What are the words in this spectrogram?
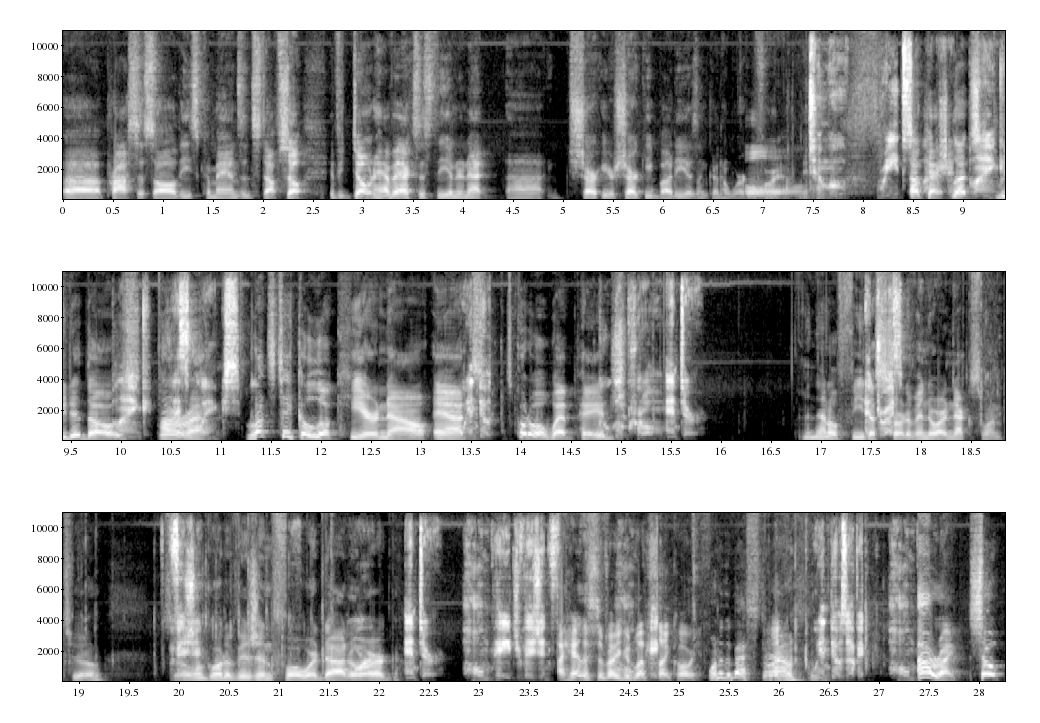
uh, process all these commands and stuff. So if you don't have access to the internet, uh, Shark, your Sharky buddy isn't going to work for you. Aw. To move, read Okay, let's. blank. We did those. Blank. All List right. links. Let's take a look here now at. Window- Let's go to a web page, Google Chrome. Enter. and that'll feed us sort of into our next one too. So Vision. we'll go to visionforward.org. Enter. Homepage vision. I hear this is a very good Homepage- website, Corey. One of the best around. Windows up. Home. All right. So,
